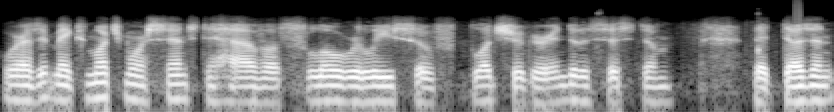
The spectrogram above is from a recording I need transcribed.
whereas it makes much more sense to have a slow release of blood sugar into the system that doesn't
